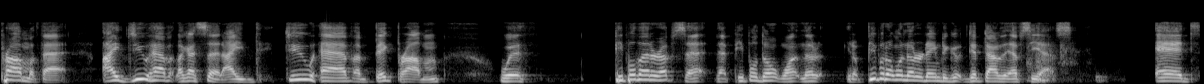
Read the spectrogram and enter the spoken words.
problem with that. I do have, like I said, I do have a big problem with people that are upset that people don't want Notre, you know people don't want Notre Dame to go dip down to the FCS, and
